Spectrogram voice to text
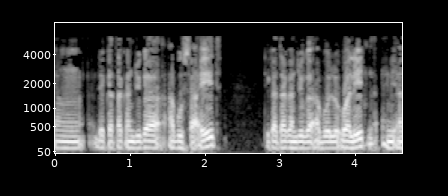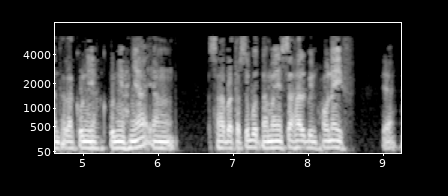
yang dikatakan juga Abu Said, dikatakan juga Abu Walid, ini antara kunyah-kunyahnya yang sahabat tersebut namanya Sahal bin Hunayf, ya.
